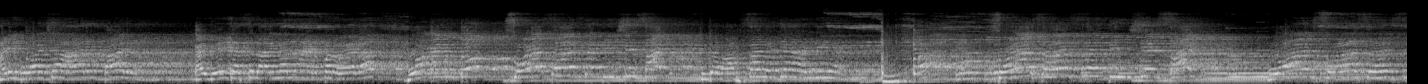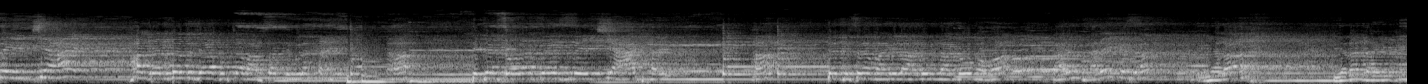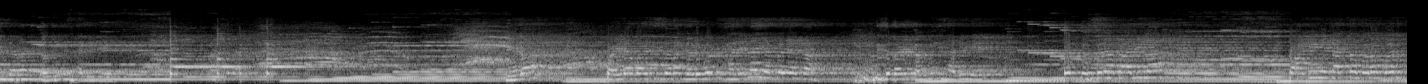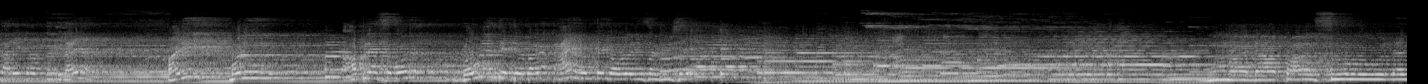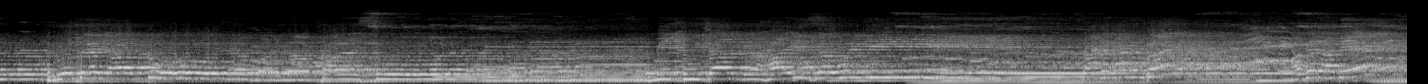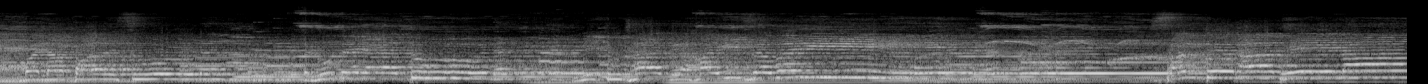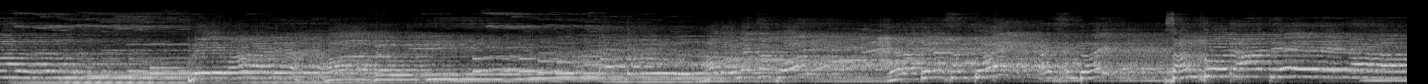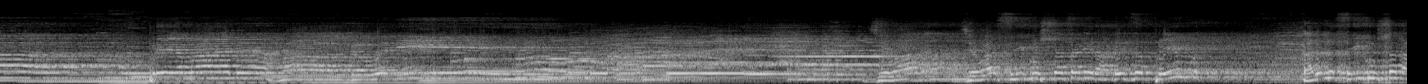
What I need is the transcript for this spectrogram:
आणि बुवाच्या आर पार काय वेळ जास्त लागणार ना आर पार व्हायला. बुवा काय म्हणतो? सोळा सहस्त्र तीनशे साठ. तुझ्या वापसा नव्हत्या आणली सोळा सहस्त्र तीनशे साठ. बुवा सोळा सहस्त्र एकशे आठ. हा ग्रंथ तुझ्या पुढच्या वापसात ठेवला आहे. हा? त्याच्या सोळा सहस्त्र एकशे आठ आहे. हा? त्या दुसऱ्या बारीला आणून दाखव बाबा. कारण झालंय कसं? याला याला नाईन्टीन जरा कमी झालेली आहे. पहिल्या जरा गडबड झाली ना येता येता ती जरा कमी झाली आहे. तर दुसऱ्या पाळीला पाणी येत आता बरोबर कार्यक्रम करील आहे ना. आणि म्हणून आपल्यासमोर गवळण देते बघा काय म्हणते गवळणीचा विषय?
